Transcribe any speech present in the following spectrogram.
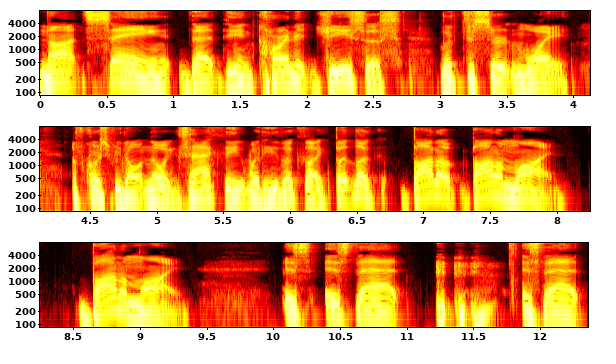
not saying that the incarnate Jesus looked a certain way. Of course, we don't know exactly what he looked like, but look, bottom, bottom line, bottom line is, is that, is that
